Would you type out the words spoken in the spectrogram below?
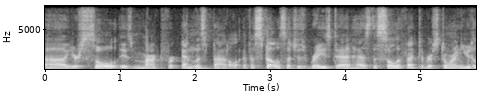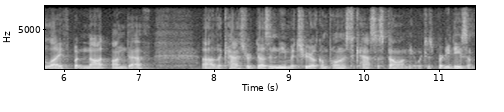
uh, your soul is marked for endless battle. If a spell such as Raise Dead has the sole effect of restoring you to life, but not undeath, uh, the caster doesn't need material components to cast a spell on you, which is pretty decent.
